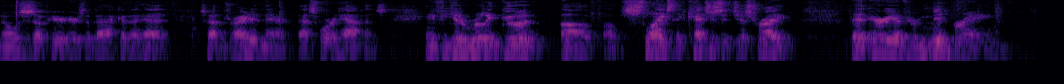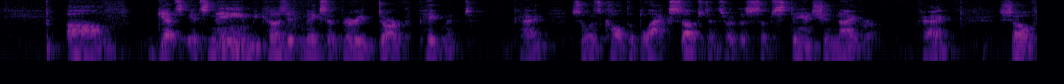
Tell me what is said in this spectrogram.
Nose is up here, here's the back of the head, so it happens right in there, that's where it happens. And if you get a really good uh, slice that catches it just right, that area of your midbrain um, gets its name because it makes a very dark pigment, okay? So it's called the black substance or the substantia nigra, okay? So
